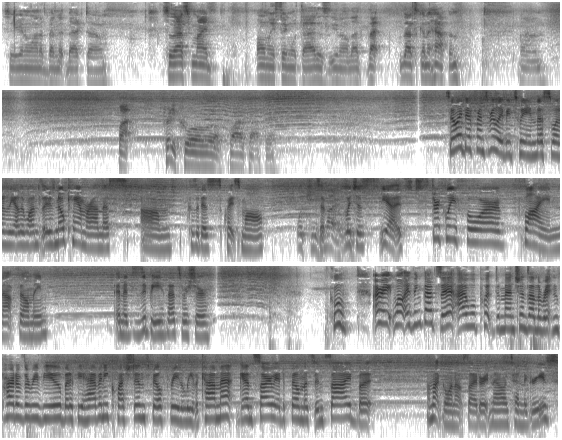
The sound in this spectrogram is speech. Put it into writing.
so you're gonna want to bend it back down. So that's my only thing with that is you know that that that's gonna happen. Um, but pretty cool little quadcopter. It's the only difference really between this one and the other ones. There's no camera on this because it is quite small. Which is So- nice. Which is yeah, it's strictly for flying, not filming, and it's zippy. That's for sure. Cool. All right. Well, I think that's it. I will put dimensions on the written part of the review. But if you have any questions, feel free to leave a comment. Again, sorry we had to film this inside, but I'm not going outside right now in 10 degrees.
